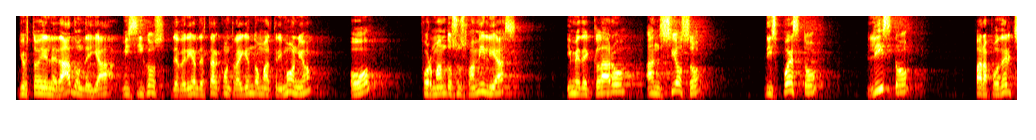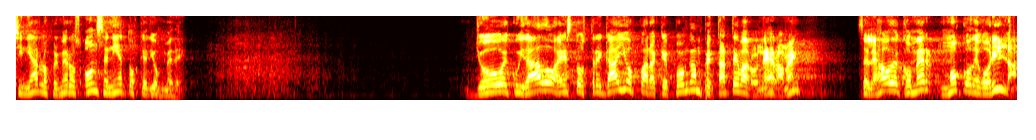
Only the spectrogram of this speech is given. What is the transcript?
Yo estoy en la edad donde ya mis hijos deberían de estar contrayendo matrimonio o formando sus familias y me declaro ansioso, dispuesto, listo para poder chinear los primeros 11 nietos que Dios me dé. Yo he cuidado a estos tres gallos para que pongan petate varonero, amén. Se les ha de comer moco de gorila.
